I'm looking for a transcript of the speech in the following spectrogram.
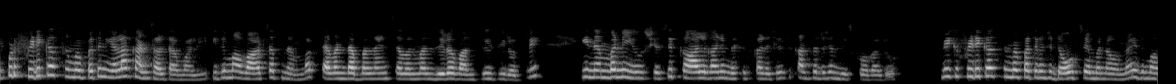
ఇప్పుడు ఫిడిక హోమియోపతిని ఎలా కన్సల్ట్ అవ్వాలి? ఇది మా WhatsApp number seven double nine seven one zero one three zero three ఈ నెంబర్ని యూస్ చేసి కాల్ కానీ మెసేజ్ కానీ చేసి కన్సల్టేషన్ తీసుకోగలరు. మీకు ఫిడికస్ హోమియోపతి గురించి డౌట్స్ ఏమైనా ఉన్నా ఇది మా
